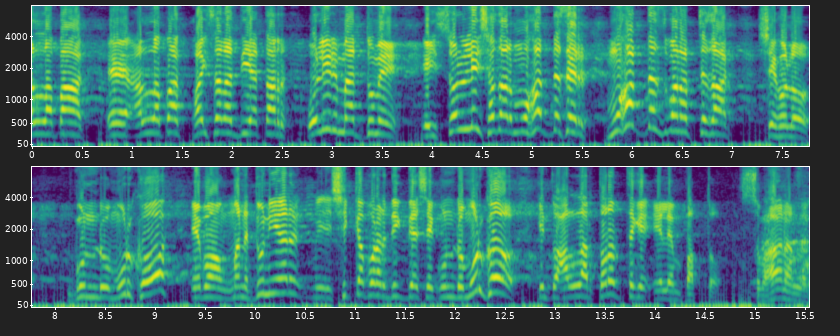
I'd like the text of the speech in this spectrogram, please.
আল্লাহ পাক আল্লাহ পাক ফয়সালা দিয়ে তার অলির মাধ্যমে এই চল্লিশ হাজার মহাদ্দেশের মহাদ্দেশ বানাচ্ছে যাক। সে হলো গুন্ড মূর্খ এবং মানে দুনিয়ার শিক্ষা পড়ার দিক দিয়ে সে গুন্ড মূর্খ, কিন্তু আল্লাহর তরফ থেকে এলেম প্রাপ্ত। সুবহান আল্লাহ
